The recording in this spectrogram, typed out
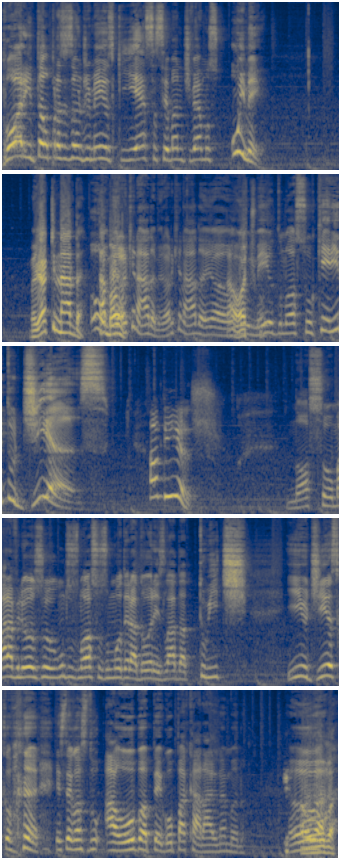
Bora então pra sessão de e-mails, que essa semana tivemos um e-mail. Melhor que nada. Oh, tá bom. melhor que nada, melhor que nada. Ó, Tá um ótimo. e-mail do nosso querido Dias. Há dias. Nosso maravilhoso, um dos nossos moderadores lá da Twitch. E o Dias, esse negócio do Aoba pegou pra caralho, né, mano? Oba.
